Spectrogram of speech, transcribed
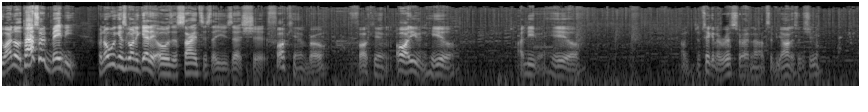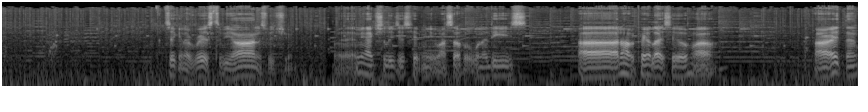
Do I know the password? Maybe. But no weekend's going to get it. Oh, it's a scientist that used that shit. Fuck him, bro. Fuck him. Oh, I didn't even heal. I didn't even heal. I'm, I'm taking a risk right now, to be honest with you. taking a risk, to be honest with you. Let me actually just hit me myself with one of these. Uh, I don't have a paralyzed heal. Wow. Alright then.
